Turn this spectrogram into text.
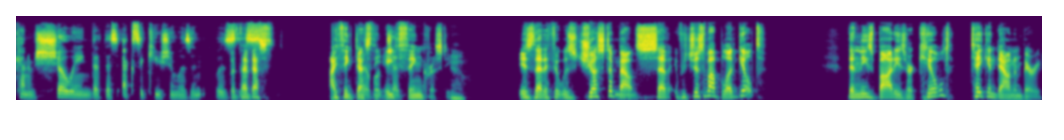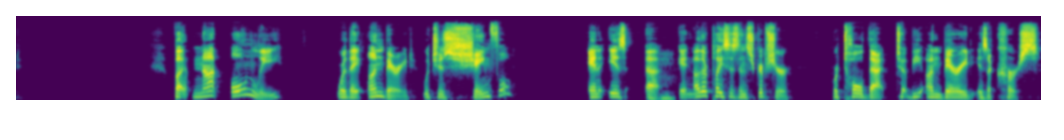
kind of showing that this execution wasn't was But that, that's, I think that's the eighth judge- thing, Christy, Yeah. is that if it was just about Mm. seven, if it was just about blood guilt, then these bodies are killed, taken down, and buried. But Yep. not only were they unburied, which is shameful, and is uh, Mhm. in Mhm. other places in Scripture, we're told that to be unburied is a curse.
